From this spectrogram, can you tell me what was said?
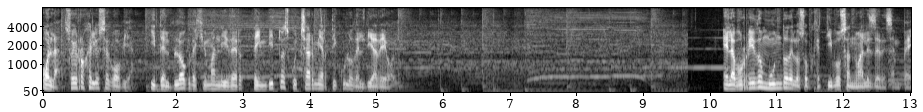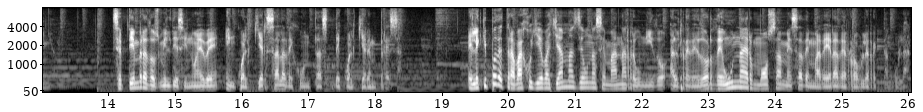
Hola, soy Rogelio Segovia y del blog de Human Leader te invito a escuchar mi artículo del día de hoy. El aburrido mundo de los objetivos anuales de desempeño. Septiembre de 2019 en cualquier sala de juntas de cualquier empresa. El equipo de trabajo lleva ya más de una semana reunido alrededor de una hermosa mesa de madera de roble rectangular.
